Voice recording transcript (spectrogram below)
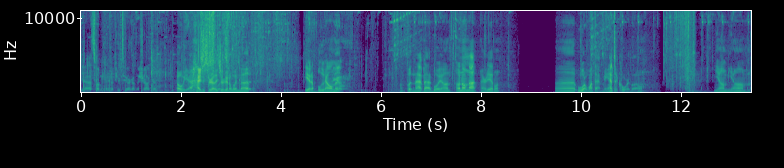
Yeah, that's why I'm coming up here too. I got the shotgun. Oh, yeah. I just realized you're going to win that. He had a blue helmet. I'm putting that bad boy on. Oh, no, I'm not. I already had one. Uh, ooh, I want that manticore, though. Yum, yum.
